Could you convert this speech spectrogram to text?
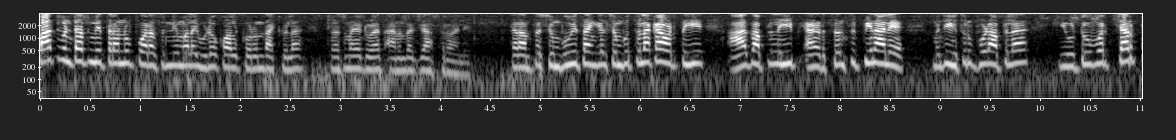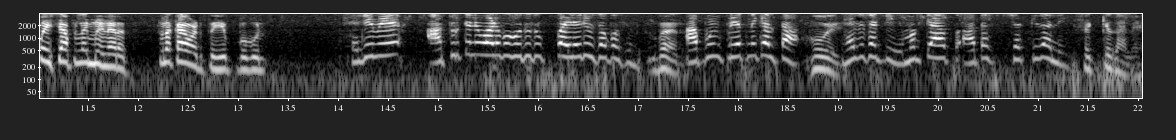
पाच मिनटात मित्रांनो पोरासांनी मला व्हिडिओ कॉल करून दाखवला. त्यावेळेस माझ्या डोळ्यात आनंदाचे आसरू आले. तर आमचा शंभूही सांगेल शंभू तुला काय वाटतं? ही आज आपल्याला ही ॲडसन्स पिन आले म्हणजे इथून पुढे आपल्याला यूट्यूबवर चार पैसे आपल्याला मिळणार आहेत. तुला काय वाटतं हे बघून? ह्याची मी आतुरतेने वाट बघत होतो पहिल्या दिवसापासून. बर. आपण प्रयत्न केलता होय. ह्याच्यासाठी. मग ते आप- आता शक्य झाले. शक्य झालंय.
